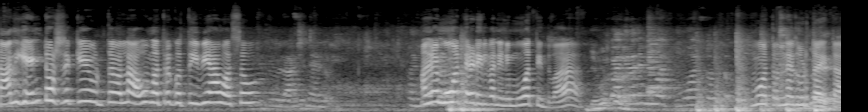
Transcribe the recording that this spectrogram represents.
ನನಗೆ ಎಂಟು ವರ್ಷಕ್ಕೆ ಹುಡ್ತಾವಲ್ಲ ಅವು ಮಾತ್ರ ಗೊತ್ತು ಇವ್ಯ ಹೊಸವು? ಅಂದ್ರೆ ಮೂವತ್ತೆರಡು ಇಲ್ವಾ ನೀನು ಮೂವತ್ತಿದ್ವಾ? ಮೂವತ್ತೊಂದನೇದು ಹುಡ್ತಾ ಆಯ್ತಾ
